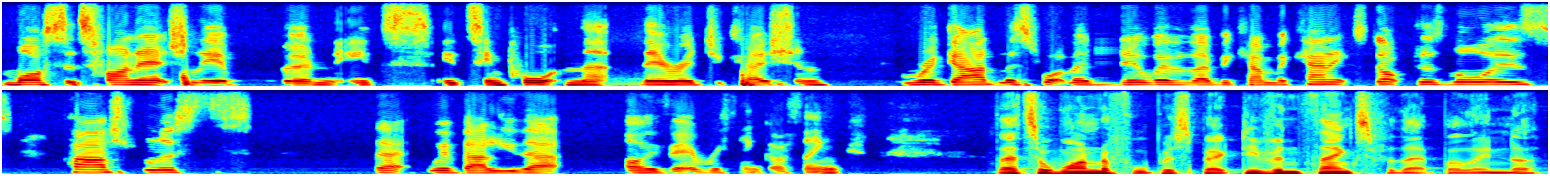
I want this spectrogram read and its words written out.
whilst it's financially a burden, it's it's important that their education, regardless what they do, whether they become mechanics, doctors, lawyers, pastoralists, that we value that over everything. I think. That's a wonderful perspective, and thanks for that, Belinda.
